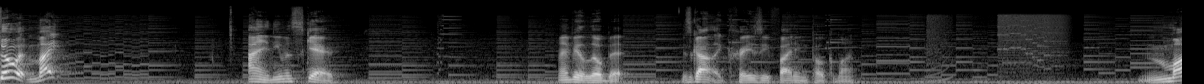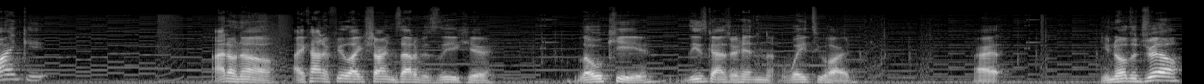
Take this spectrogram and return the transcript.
do it, mate! I ain't even scared. Maybe a little bit. He's got like crazy fighting Pokemon. Mikey! I don't know. I kind of feel like Sharton's out of his league here. Low key. These guys are hitting way too hard. Alright, you know the drill.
